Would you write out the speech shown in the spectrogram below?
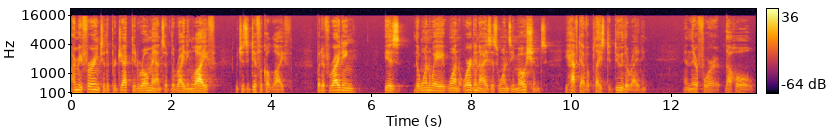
I'm referring to the projected romance of the writing life, which is a difficult life, but if writing is the one way one organizes one's emotions, you have to have a place to do the writing. And therefore, the whole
